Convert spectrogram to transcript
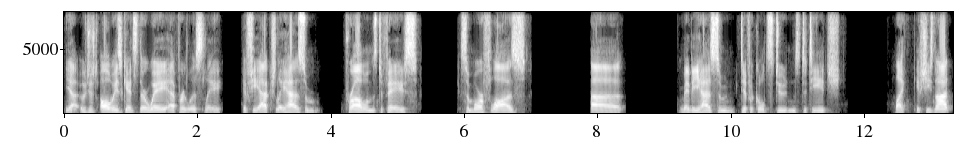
yeah, who just always gets their way effortlessly. If she actually has some problems to face, some more flaws, uh maybe he has some difficult students to teach. Like if she's not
